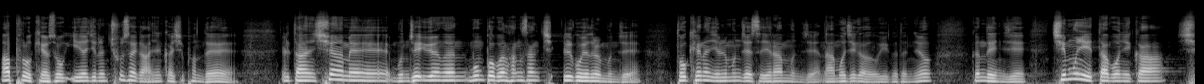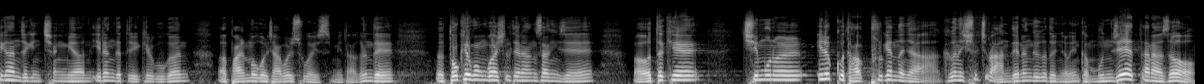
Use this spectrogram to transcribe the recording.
앞으로 계속 이어지는 추세가 아닐까 싶은데 일단 시험의 문제 유형은 문법은 항상 7, 8 문제, 독해는 1문제에서 11문제, 나머지가 어휘거든요. 근데 이제 지문이 있다 보니까 시간적인 측면 이런 것들이 결국은 어, 발목을 잡을 수가 있습니다. 그런데 어, 독해 공부하실 때는 항상 이제 어, 어떻게 지문을 읽고 다 풀겠느냐 그거는 실제로 안 되는 거거든요. 그러니까 문제에 따라서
